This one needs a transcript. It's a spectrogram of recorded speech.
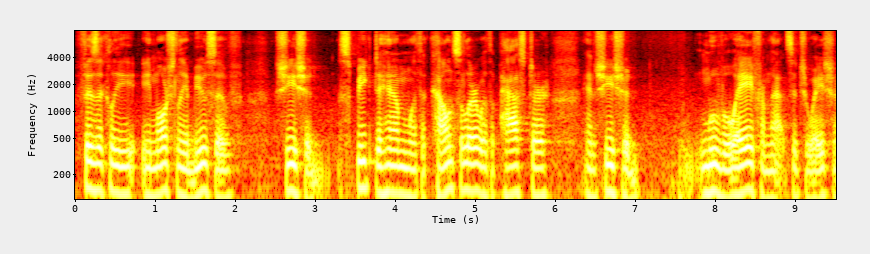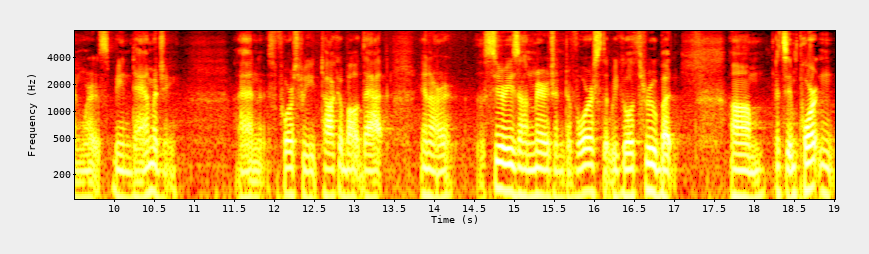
physically, emotionally abusive, she should speak to him with a counselor, with a pastor, and she should move away from that situation where it's being damaging. And of course, we talk about that in our series on marriage and divorce that we go through, but um, it's important.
